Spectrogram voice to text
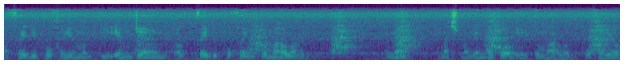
ah, pwede po kayong mag-PM dyan, o pwede po kayong tumawag. Ano? Mas maganda po, eh, tumawag po kayo.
